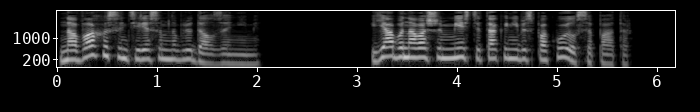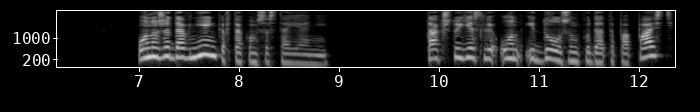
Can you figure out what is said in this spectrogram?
Наваха с интересом наблюдал за ними. «Я бы на вашем месте так и не беспокоился, Патер. Он уже давненько в таком состоянии. Так что если он и должен куда-то попасть,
